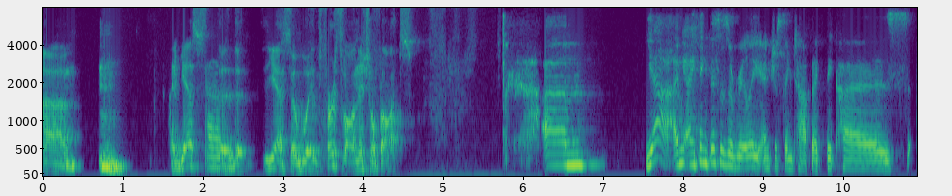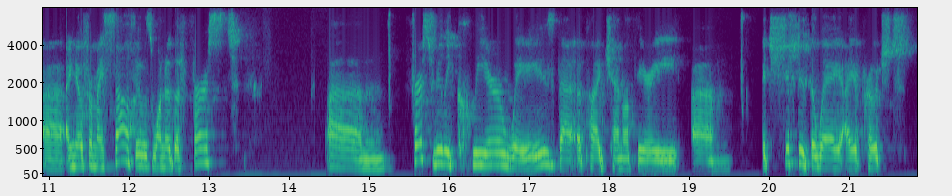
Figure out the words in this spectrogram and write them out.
um, i guess um, the, the, yeah so w- first of all initial thoughts um, yeah i mean i think this is a really interesting topic because uh, i know for myself it was one of the first um, first really clear ways that applied channel theory um, it shifted the way I approached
